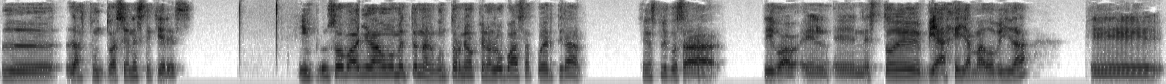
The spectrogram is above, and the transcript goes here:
las puntuaciones que quieres. Incluso va a llegar un momento en algún torneo que no lo vas a poder tirar. ¿Sí me explico? O sea, digo, en, en este viaje llamado vida, eh,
